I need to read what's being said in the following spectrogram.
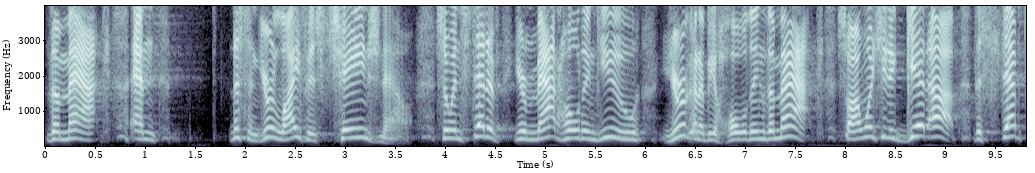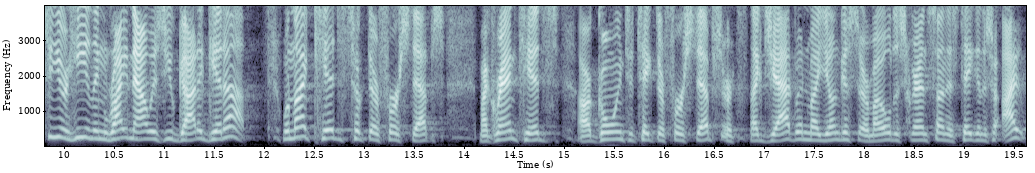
the mat, and Listen, your life is changed now. So instead of your mat holding you, you're going to be holding the mat. So I want you to get up. The step to your healing right now is you got to get up. When my kids took their first steps, my grandkids are going to take their first steps, or like Jadwin, my youngest or my oldest grandson, is taking this. I,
